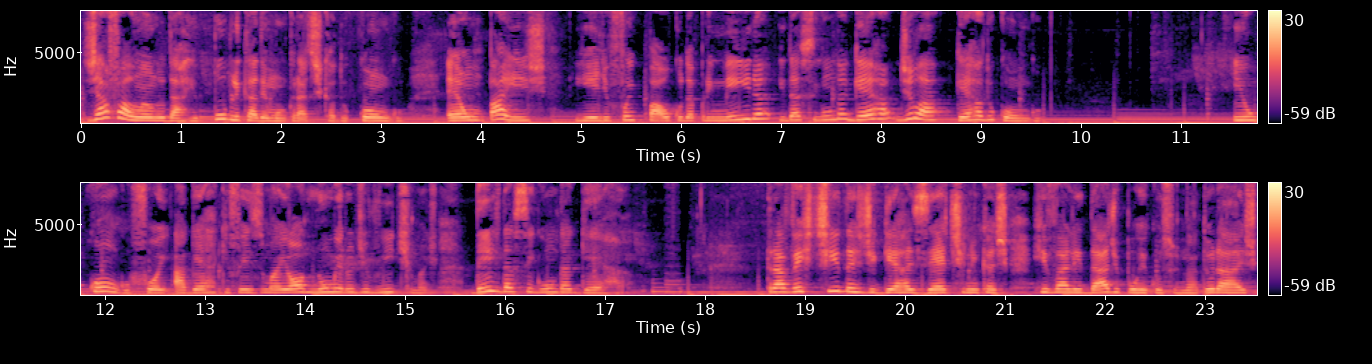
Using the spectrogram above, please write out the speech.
Já falando da República Democrática do Congo, é um país e ele foi palco da Primeira e da Segunda Guerra de lá, Guerra do Congo. E o Congo foi a guerra que fez o maior número de vítimas desde a Segunda Guerra. Travestidas de guerras étnicas, rivalidade por recursos naturais,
